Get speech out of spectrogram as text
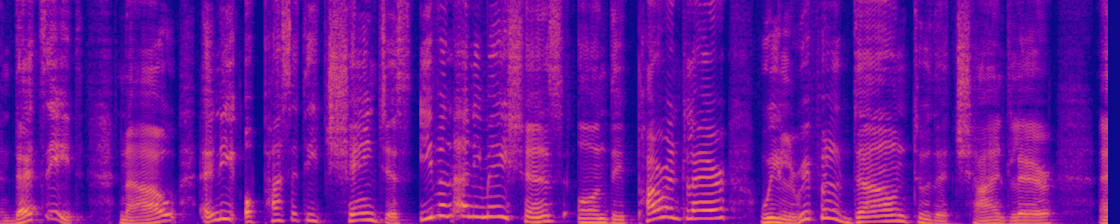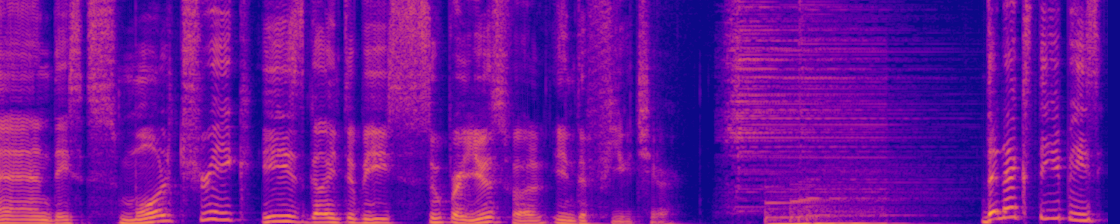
And that's it. Now, any opacity changes, even animations on the parent layer will ripple down to the child layer. And this small trick is going to be super useful in the future. The next tip is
